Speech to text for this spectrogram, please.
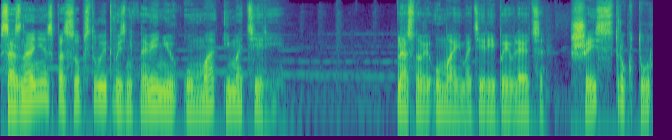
Сознание способствует возникновению ума и материи. На основе ума и материи появляются шесть структур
